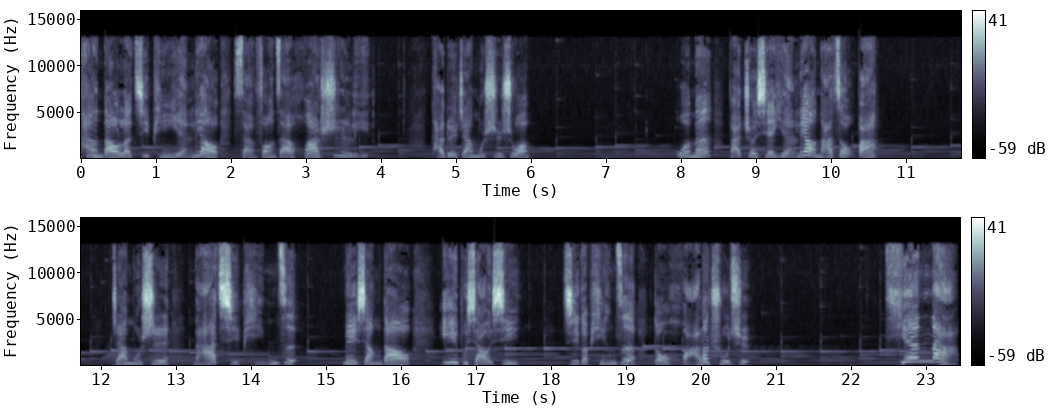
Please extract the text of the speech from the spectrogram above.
看到了几瓶颜料散放在画室里，他对詹姆士说：“我们把这些颜料拿走吧。”詹姆士拿起瓶子。没想到，一不小心，几个瓶子都滑了出去。天哪！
